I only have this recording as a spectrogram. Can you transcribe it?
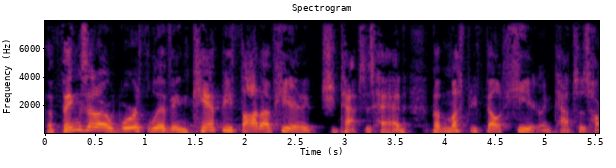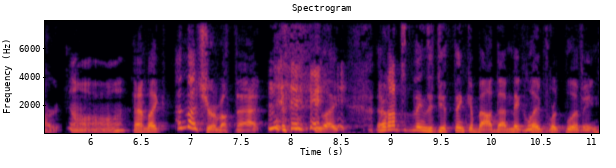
the things that are worth living can't be thought of here. And she taps his head, but must be felt here and taps his heart. Aw. And I'm like, I'm not sure about that. like, there are lots of things that you think about that make life worth living.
